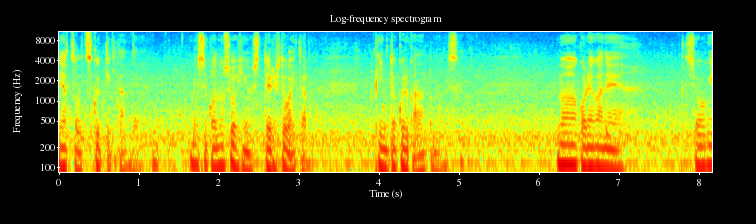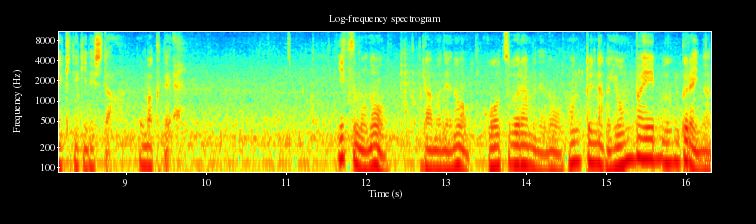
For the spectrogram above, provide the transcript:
やつを作ってきたんで、もしこの商品を知ってる人がいたら、ピンとくるかなと思うんですけど。まあこれがね、衝撃的でした。うまくて。いつものラムネの、大粒ラムネの本当になんか4倍分くらいになっ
